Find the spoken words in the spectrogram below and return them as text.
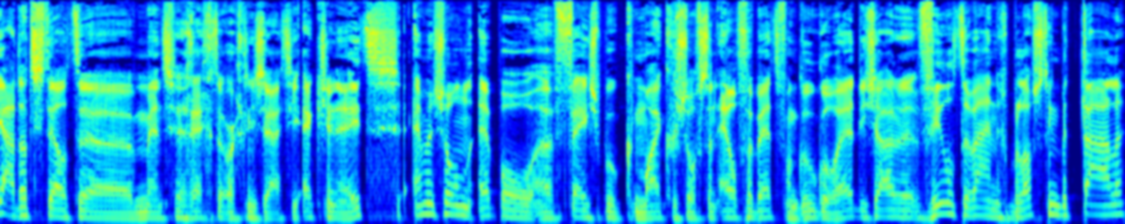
Ja, dat stelt de mensenrechtenorganisatie ActionAid. Amazon, Apple, eh, Facebook, Microsoft en Alphabet van Google... Hè, die zouden veel te weinig belasting betalen.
